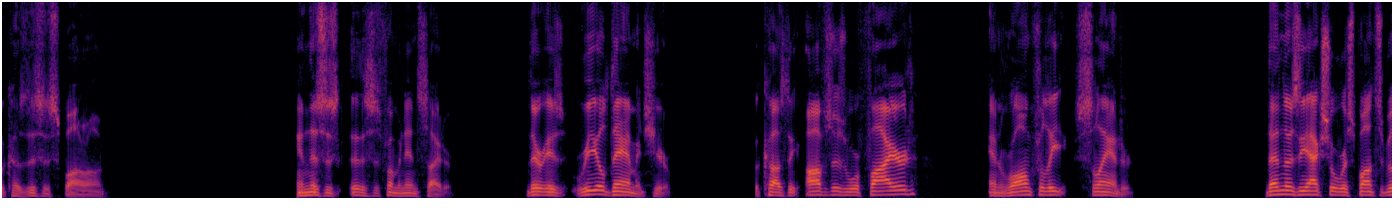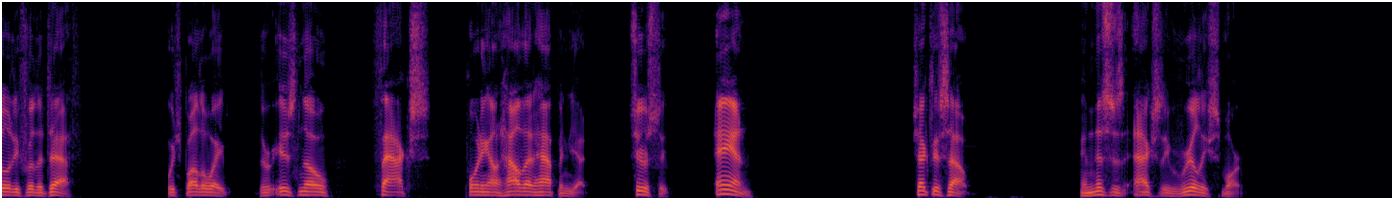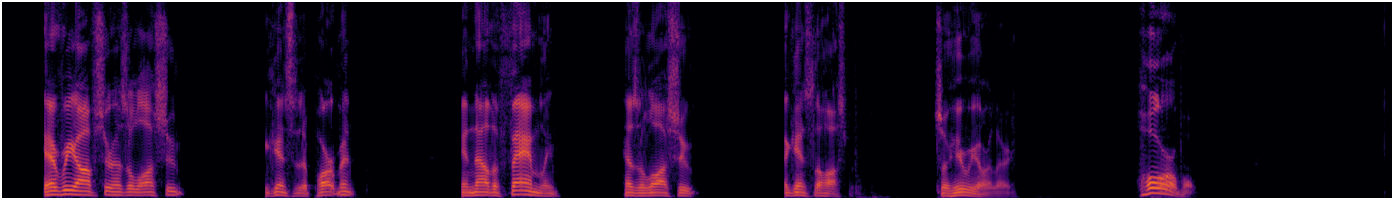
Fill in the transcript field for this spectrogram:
Because this is spot on. And this is this is from an insider. There is real damage here because the officers were fired and wrongfully slandered. Then there's the actual responsibility for the death, which, by the way, there is no facts pointing out how that happened yet. Seriously. And check this out. And this is actually really smart. Every officer has a lawsuit against the department, and now the family has a lawsuit against the hospital. So here we are, Larry. Horrible.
